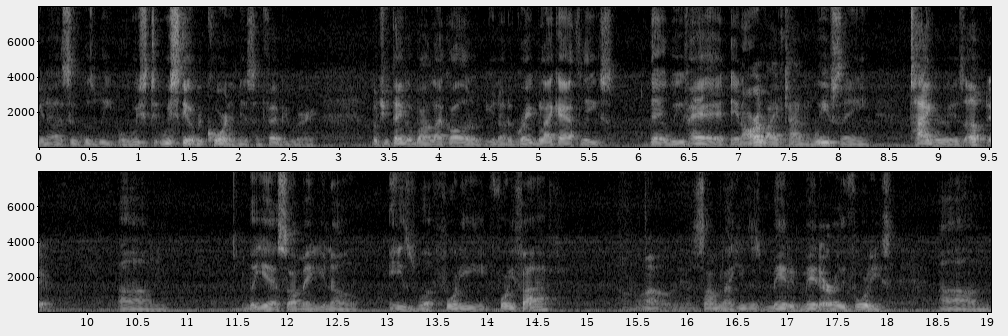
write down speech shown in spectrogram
you know, so because we well, we st- we still recording this in February, but you think about like all of you know the great black athletes that we've had in our lifetime that we've seen, Tiger is up there. Um, but yeah, so I mean, you know, he's what 40, 45? Wow, yeah. something like he's just mid mid early forties. Um,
